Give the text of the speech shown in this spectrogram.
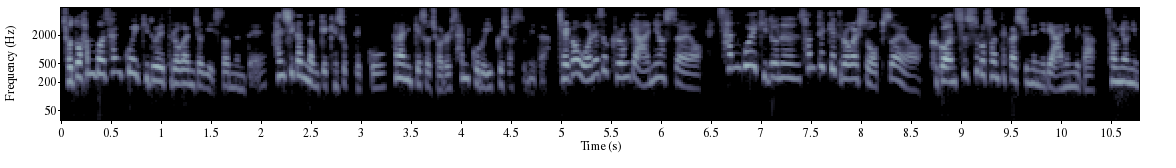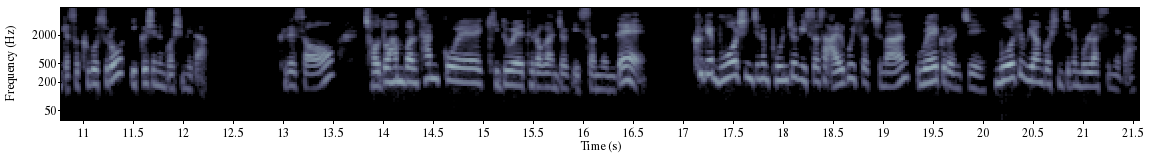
저도 한 번 산고의 기도에 들어간 적이 있었는데 한 시간 넘게 계속됐고 하나님께서 저를 산고로 이끄셨습니다. 제가 원해서 그런 게 아니었어요. 산고의 기도는 선택해 들어갈 수 없어요. 그건 스스로 선택할 수 있는 일이 아닙니다. 성령님께서 그곳으로 이끄시는 것입니다. 그래서 저도 한 번 산고의 기도에 들어간 적이 있었는데 그게 무엇인지는 본 적이 있어서 알고 있었지만 왜 그런지 무엇을 위한 것인지는 몰랐습니다.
